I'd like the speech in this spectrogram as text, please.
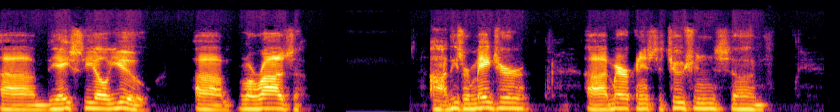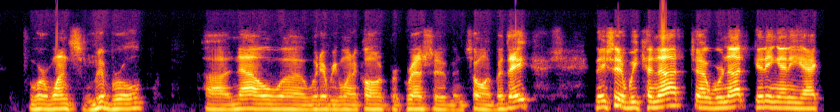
um, the ACLU, um, La Raza. Uh, these are major uh, American institutions um, were once liberal, uh, now uh, whatever you want to call it, progressive, and so on. But they they said we cannot, we're not getting any act,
